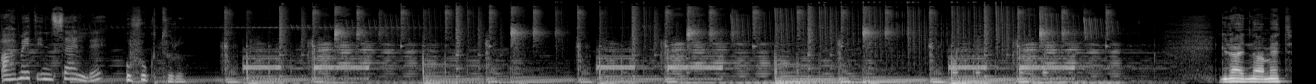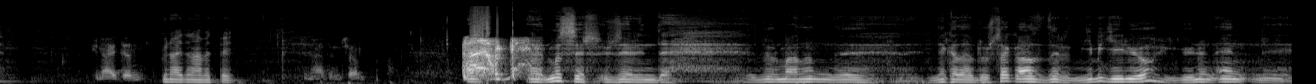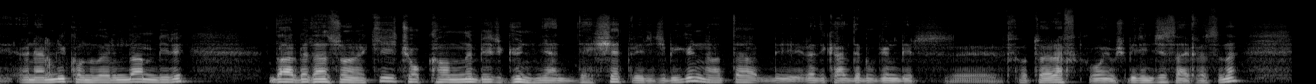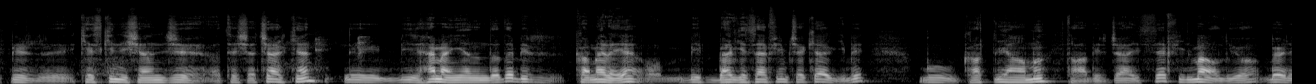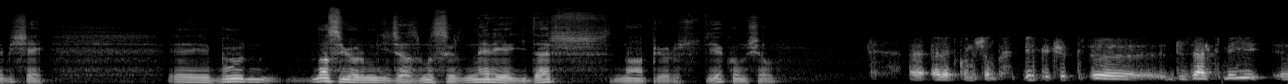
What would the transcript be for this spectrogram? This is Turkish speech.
Ahmet İnsel'le Ufuk Turu. Günaydın Ahmet. Günaydın. Günaydın Ahmet Bey. Günaydın Can. Evet, Mısır üzerinde durmanın e, ne kadar dursak azdır gibi geliyor. Günün en e, önemli konularından biri darbeden sonraki çok kanlı bir gün yani dehşet verici bir gün. Hatta bir radikalde bugün bir e, fotoğraf koymuş birinci sayfasına bir e, keskin nişancı ateş açarken e, bir hemen yanında da bir kameraya bir belgesel film çeker gibi bu katliamı tabir caizse filme alıyor. Böyle bir şey. E, bu nasıl yorumlayacağız Mısır nereye gider ne yapıyoruz diye konuşalım. Evet konuşalım. Bir küçük e, düzeltmeyi e,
